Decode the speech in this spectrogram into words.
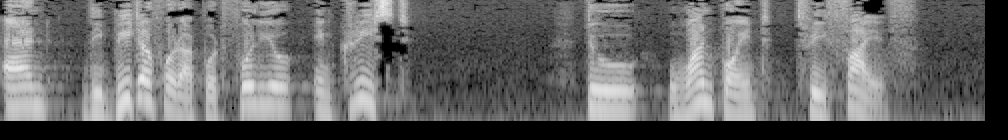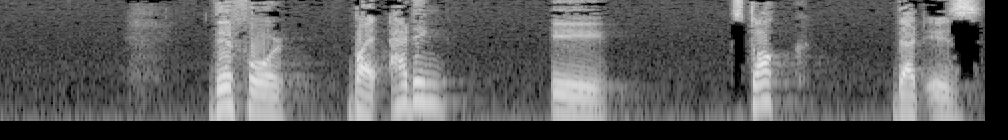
and the beta for our portfolio increased to 1.35. Therefore, by adding a stock that is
